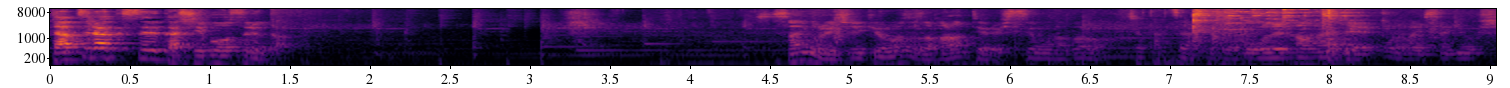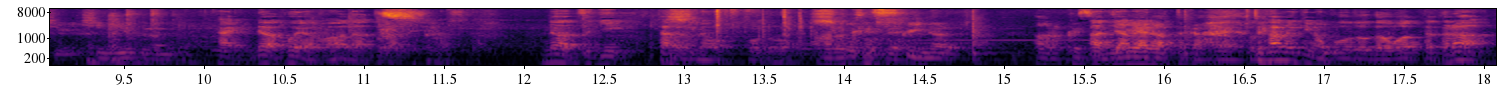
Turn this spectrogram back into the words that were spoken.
脱落するか死亡するか。最後の一撃をわざわざ放ってやる必要もなかろう。じゃあ脱落ここで考えて俺が潔くし死にゆくなんだはい。では小山は脱落しました。では次タヌキの行動。あのクズ。救いになるあのクズ。あじゃあ逃げやがったかタヌキの行動が終わったから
